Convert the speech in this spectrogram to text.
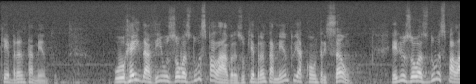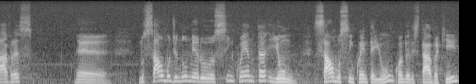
quebrantamento. O rei Davi usou as duas palavras, o quebrantamento e a contrição. Ele usou as duas palavras é, no Salmo de número 51. Salmo 51, quando ele estava aqui,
